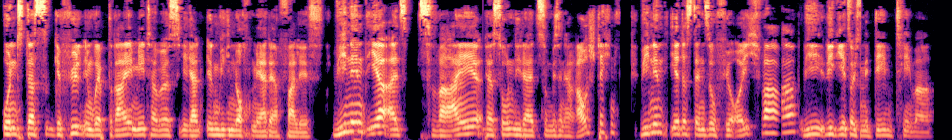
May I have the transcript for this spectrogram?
und das Gefühl im Web 3 Metaverse ja irgendwie noch mehr der Fall ist. Wie nehmt ihr als zwei Personen, die da jetzt so ein bisschen herausstechen, wie nehmt ihr das denn so für euch wahr? Wie, wie geht es euch mit dem Thema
